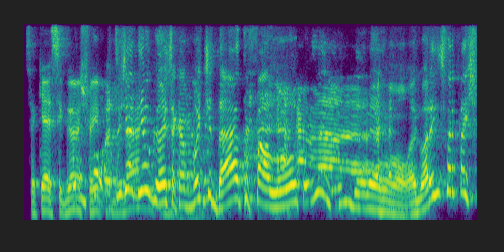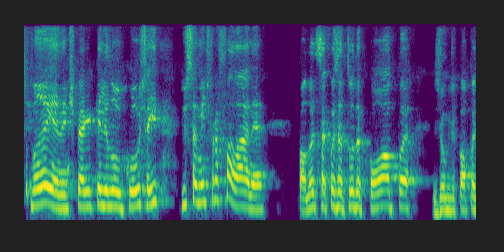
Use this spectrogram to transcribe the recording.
Você quer esse gancho Pô, aí? tu já deu o gancho, acabou de dar, tu falou, coisa linda, né, irmão? Agora a gente vai para Espanha, né? a gente pega aquele low cost aí justamente para falar, né? Falou dessa coisa toda, Copa, jogo de Copa,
